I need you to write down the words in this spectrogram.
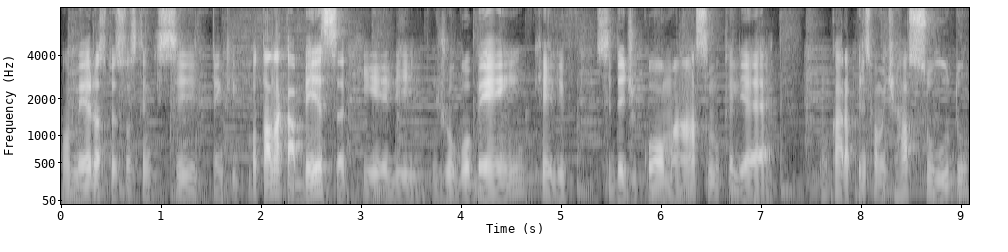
Romero, as pessoas têm que se têm que botar na cabeça que ele jogou bem, que ele se dedicou ao máximo, que ele é um cara principalmente raçudo.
